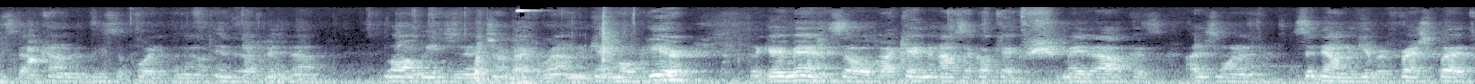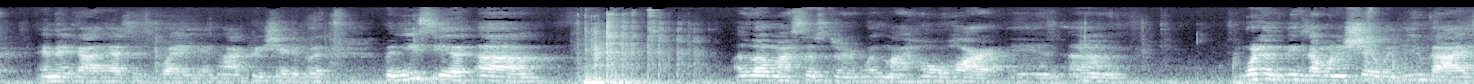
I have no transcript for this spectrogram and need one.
Just got to come and be supportive. And I ended up in uh, Long Beach and then turned back around and came over here. Like, amen. So I came in, I was like, okay, made it out because I just want to sit down and get refreshed. But, amen, God has his way and I appreciate it. But Benicia, um, I love my sister with my whole heart. And um, one of the things I want to share with you guys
